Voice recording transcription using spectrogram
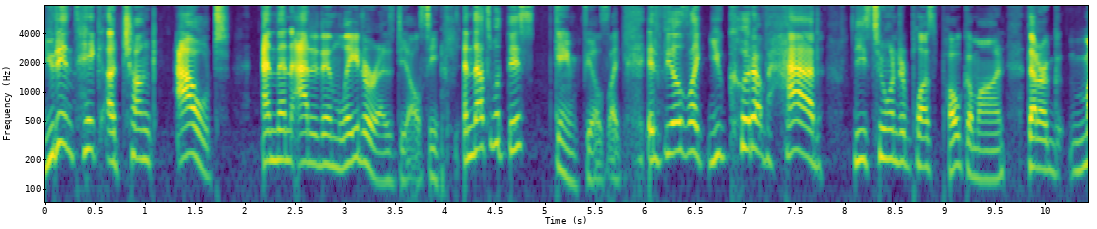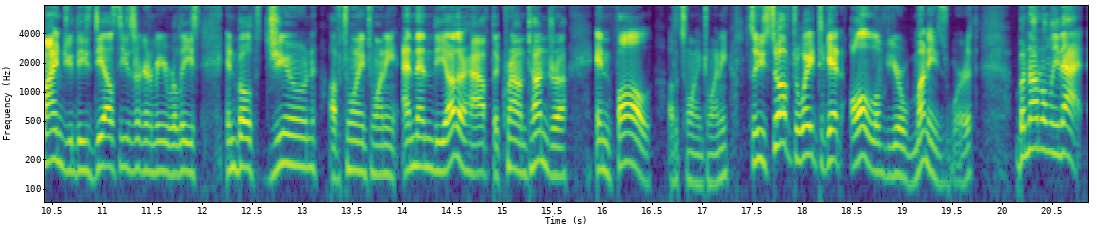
You didn't take a chunk out and then add it in later as DLC. And that's what this game feels like. It feels like you could have had these 200 plus Pokemon that are, mind you, these DLCs are going to be released in both June of 2020 and then the other half, the Crown Tundra, in fall of 2020. So you still have to wait to get all of your money's worth. But not only that,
